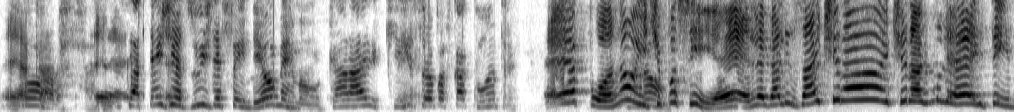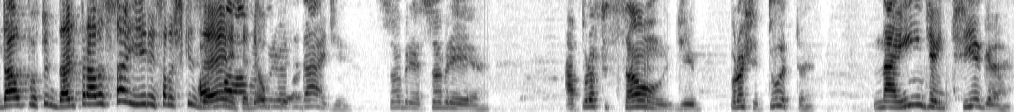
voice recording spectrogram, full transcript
é, Porra, cara. Se até Jesus defendeu, meu irmão, caralho, que isso é pra ficar contra? É, pô, não, e Não. tipo assim, é legalizar e tirar, e tirar as mulheres, e, ter- e dar oportunidade pra elas saírem se elas Posso quiserem, falar entendeu? uma curiosidade sobre, sobre a profissão de prostituta? Na Índia antiga,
